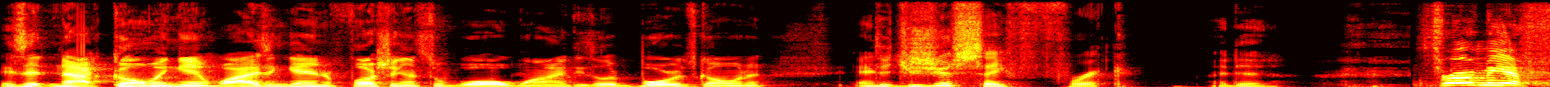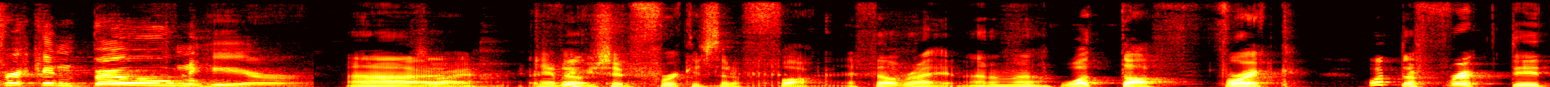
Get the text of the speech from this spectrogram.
is it not going in? Why isn't it getting flush against the wall? Why aren't these other boards going in? And Did you just say frick? I did. Throw me a frickin' bone here. Uh, Sorry, I can't believe you said frick instead of fuck. It felt right. I don't know. What the frick? What the frick, dude?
